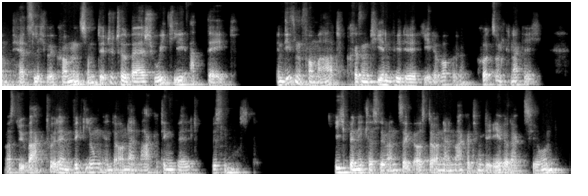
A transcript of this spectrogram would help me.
und herzlich willkommen zum Digital Bash Weekly Update. In diesem Format präsentieren wir dir jede Woche kurz und knackig, was du über aktuelle Entwicklungen in der Online-Marketing-Welt wissen musst. Ich bin Niklas Lewandzig aus der Online-Marketing.de Redaktion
